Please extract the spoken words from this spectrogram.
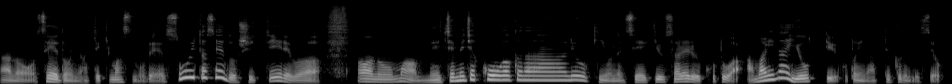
あの制度になってきますので、そういった制度を知っていれば、あのまあ、めちゃめちゃ高額な料金を、ね、請求されることはあまりないよっていうことになってくるんですよ。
